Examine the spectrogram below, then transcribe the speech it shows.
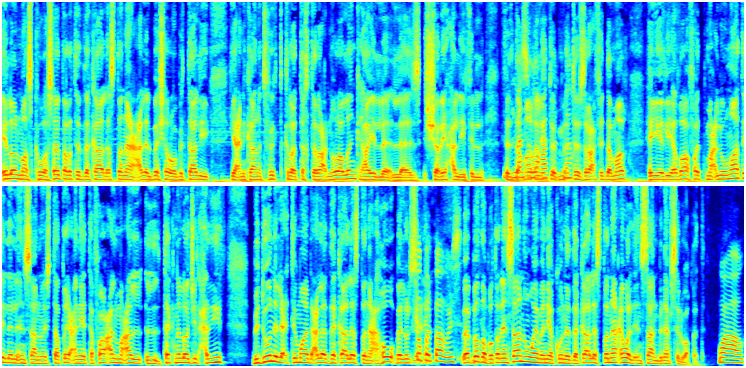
إيلون ماسك هو سيطرة الذكاء الاصطناعي على البشر وبالتالي يعني كانت فكرة اختراع Neuralink هاي ال- ال- الشريحة اللي في في الدماغ اللي تزرع في الدماغ هي لإضافة معلومات إلى الإنسان ويستطيع أن يتفاعل مع ال- التكنولوجيا الحديث بدون الاعتماد على الذكاء الاصطناعي. هو بل سوبر يعني powers بالضبط الإنسان هو من يكون الذكاء الاصطناعي. والإنسان بنفس الوقت. wow.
